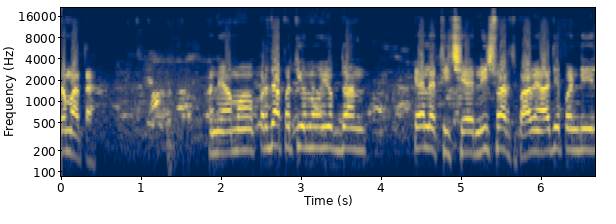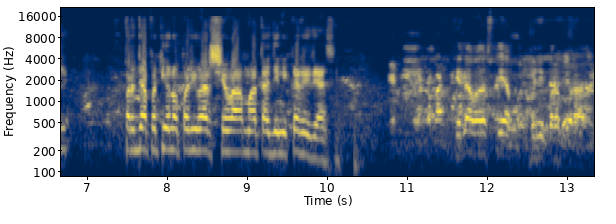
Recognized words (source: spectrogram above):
રમાતા. અને આમાં પ્રજાપતિઓનું યોગદાન પહેલેથી છે, નિસ્વાર્થ ભાવે. આજે પણ પ્રજાપતિઓનો પરિવાર સેવા માતાજીની કરી રહ્યા છે. કેટલા વર્ષથી આ જૂની પરંપરા છે?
